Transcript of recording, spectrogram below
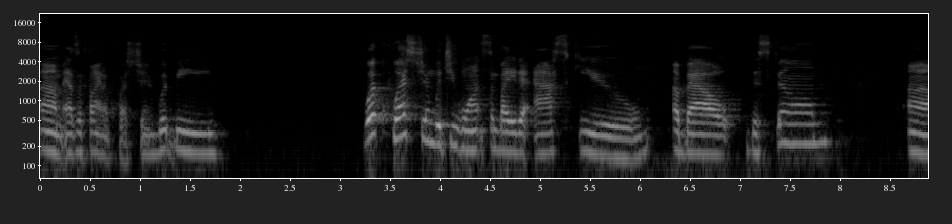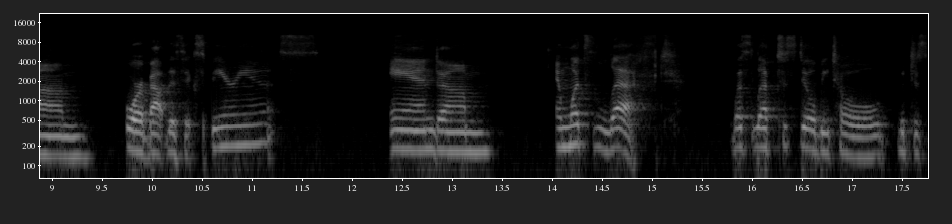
um, as a final question would be what question would you want somebody to ask you about this film um, or about this experience? And um, and what's left what's left to still be told which is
